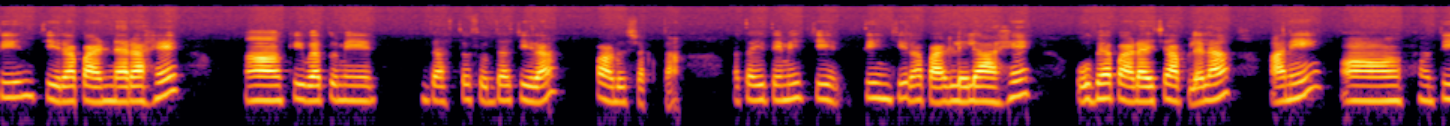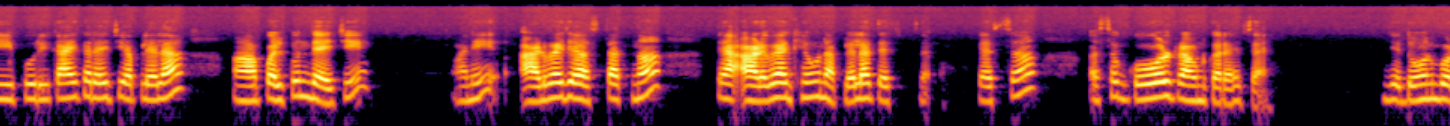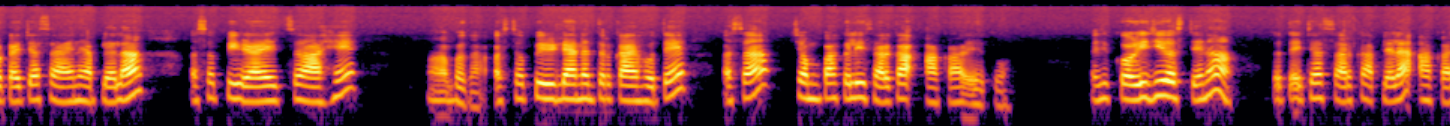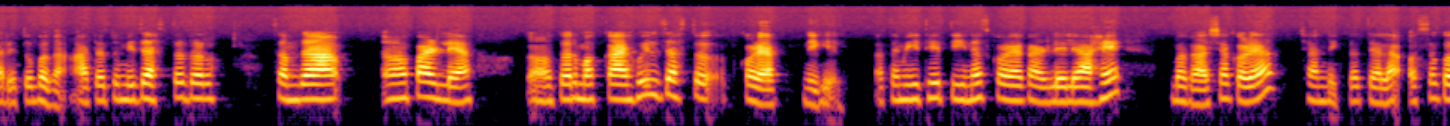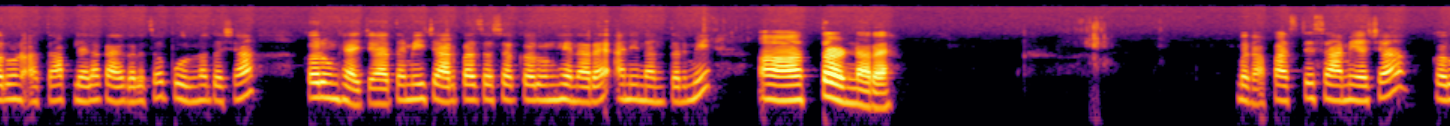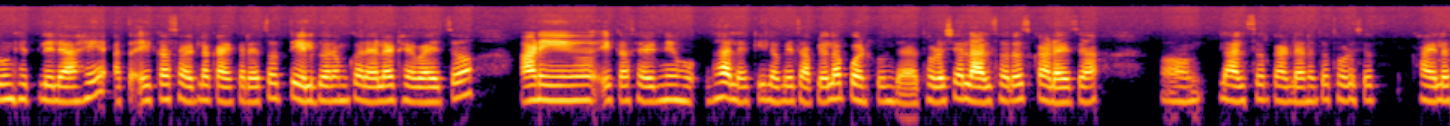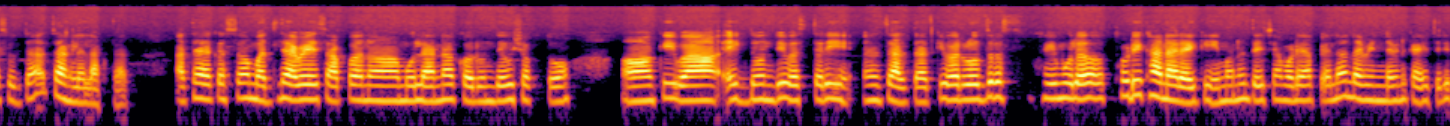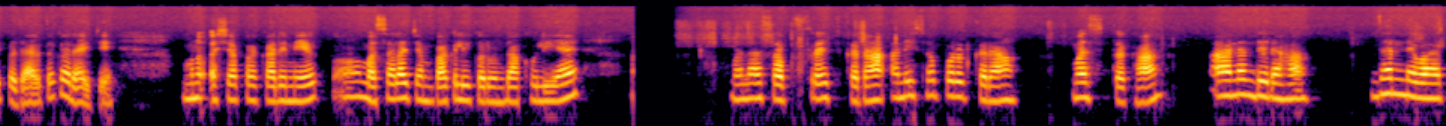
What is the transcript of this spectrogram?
तीन चिरा पाडणार आहे. किंवा तुम्ही जास्तसुद्धा चिरा पाडू शकता. आता इथे मी ची तीन चिरा पाडलेल्या आहे. उभ्या पाडायच्या आपल्याला. आणि ती पुरी काय करायची आपल्याला? पलटून द्यायची. आणि आडव्या ज्या असतात ना त्या आडव्या घेऊन आपल्याला त्याच त्याचं असं गोल राऊंड करायचं आहे. म्हणजे दोन बोटाच्या सहाय्याने आपल्याला असं पिळायचं आहे. बघा असं पिळल्यानंतर काय होते? असा चंपाकलीसारखा आकार येतो. म्हणजे कळी जी असते ना तर त्याच्यासारखा आपल्याला आकार येतो. बघा आता तुम्ही जास्त जर समजा पाडल्या तर मग काय होईल? जास्त कळ्या निघेल. आता मी इथे तीनच कळ्या काढलेल्या आहे. बघा अशा कळ्या छान निघतात त्याला. असं करून आता आपल्याला काय करायचं? पूर्ण तशा करून घ्यायच्या. आता मी चार पाच अशा करून घेणार आहे आणि नंतर मी तळणार आहे. बघा पाच ते सहा मी अशा करून घेतलेल्या आहे. आता एका साईडला काय करायचं? तेल गरम करायला ठेवायचं आणि एका साईडने हो झालं की लगेच आपल्याला पलटून द्या थोड्याशा लालसरच काढायच्या. लालसर काढल्यानंतर थोडंसं खायलासुद्धा चांगल्या लागतात. आता हे कसं मधल्या वेळेस आपण मुलांना करून देऊ शकतो किंवा एक दोन दिवस तरी चालतात किंवा रोज रोज हे मुलं थोडी खाणार आहे की म्हणून त्याच्यामुळे आपल्याला नवीन नवीन काहीतरी पदार्थ करायचे. म्हणून अशा प्रकारे मी एक मसाला चंपाकली करून दाखवली आहे. मला सबस्क्राईब करा आणि सपोर्ट करा. मस्त खा. आनंदी रहा. धन्यवाद.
